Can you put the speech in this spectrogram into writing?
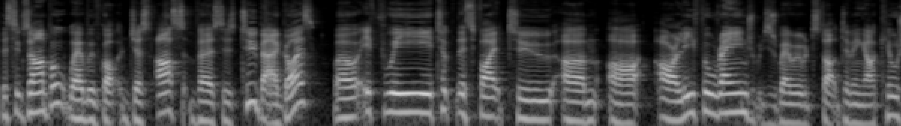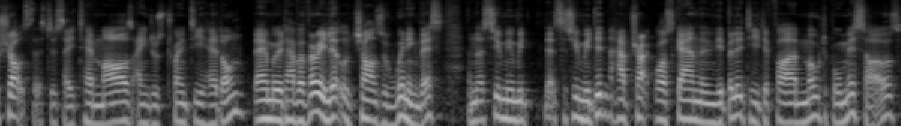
This example, where we've got just us versus two bad guys, well, if we took this fight to um, our, our lethal range, which is where we would start doing our kill shots, let's just say 10 miles, Angels 20 head on, then we would have a very little chance of winning this. And assuming we, let's assume we didn't have track while scan and the ability to fire multiple missiles,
